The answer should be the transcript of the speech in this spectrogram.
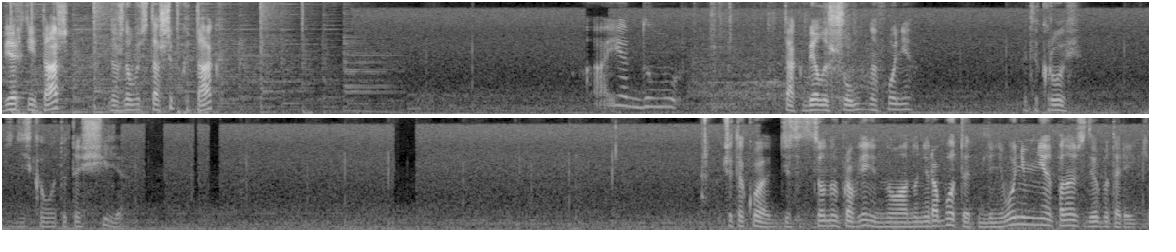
Верхний этаж. Должна быть это ошибка, так? А я думаю... Так, белый шум на фоне. Это кровь. Здесь кого-то тащили. Что такое? Дистанционное управление, но оно не работает. Для него не мне понадобятся две батарейки.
